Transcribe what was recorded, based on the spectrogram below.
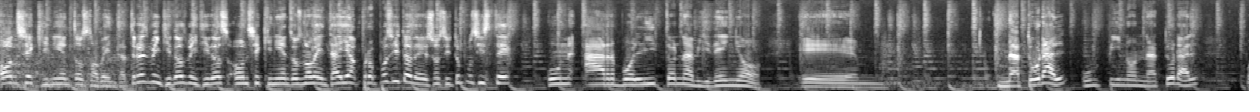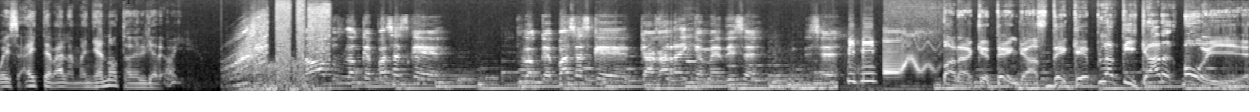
11 590. 322 22 11 590 y a propósito de eso, si tú pusiste un arbolito navideño eh, natural, un pino natural, pues ahí te va la mañanota del día de hoy. No, pues lo que pasa es que. Lo que pasa es que, que agarra y que me dice. Dice. Para que tengas de qué platicar hoy.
